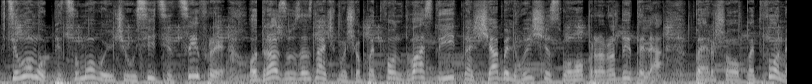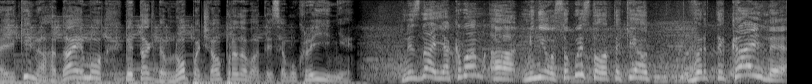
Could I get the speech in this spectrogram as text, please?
В цілому, підсумовуючи усі ці цифри, одразу зазначимо, що Petfone 2 стоїть на щабель вище свого прародителя, першого Petfone, який нагадаємо не так давно почав продаватися в Україні. Не знаю, як вам, а мені особисто таке от вертикальне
